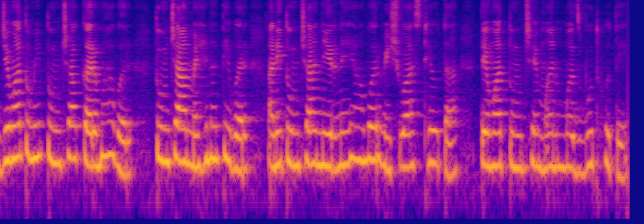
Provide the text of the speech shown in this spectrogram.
जेव्हा तुम्ही तुमच्या कर्मावर तुमच्या मेहनतीवर आणि तुमच्या निर्णयावर विश्वास ठेवता तेव्हा तुमचे मन मजबूत होते.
